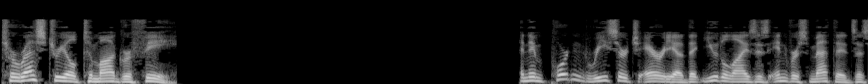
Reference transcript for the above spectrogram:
Terrestrial tomography. An important research area that utilizes inverse methods is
